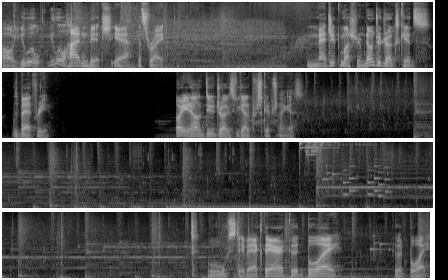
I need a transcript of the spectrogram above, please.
Oh, you little, you little hiding bitch. Yeah, that's right. Magic mushroom. Don't do drugs, kids. It's bad for you. Or, you know, do drugs if you got a prescription, I guess. Ooh, stay back there. Good boy. Good boy.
